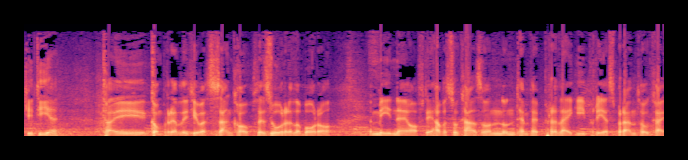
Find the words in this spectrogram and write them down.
ĉi tie. Kai compreneble tio estas ankaŭ plezura laboro. Mi ne ofte havas okazon nun tempe prelegi pri Esperanto kaj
